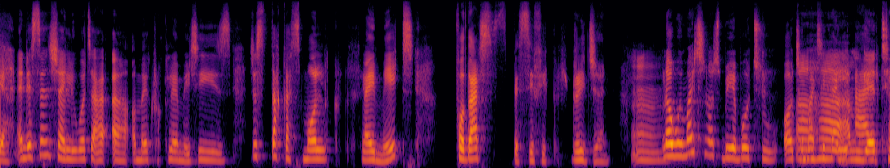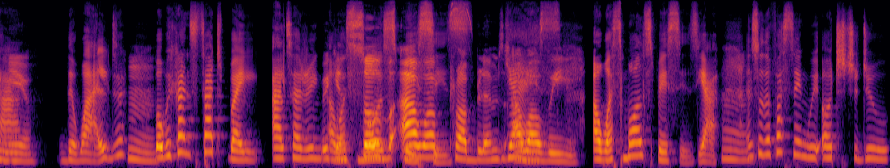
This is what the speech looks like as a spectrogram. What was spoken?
Yeah. And essentially, what a- a microclimate is just like a small climate for that specific region. Mm. Now we might not be able to automatically Uh-huh, alter the world, Hmm. but we can start by altering we our can solve our spaces. problems our Yes. way. our small spaces yeah Mm. and so the first thing we ought to do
